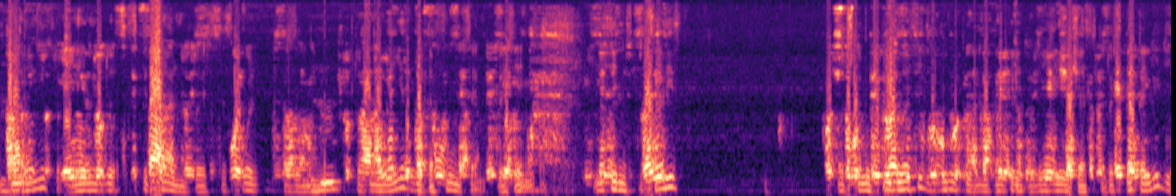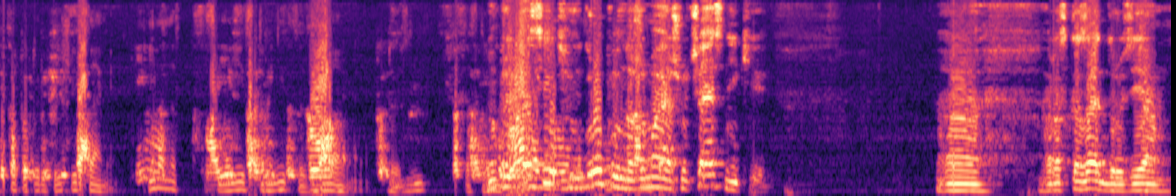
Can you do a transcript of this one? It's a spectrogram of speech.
страницу, я имею в виду специально, то есть с использованием штучного интеллекта функция. То есть я не специалист, вот чтобы пригласить в группу на конкретно друзей участников. То есть это люди, которые пришли сами. Именно с моей страницы главной. Ну, пригласить в группу нажимаешь участники, э, рассказать друзьям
